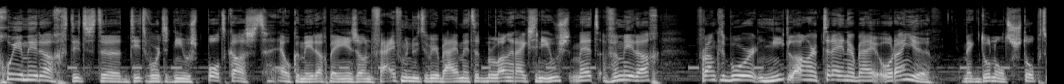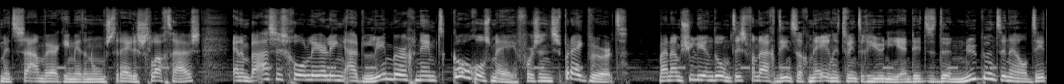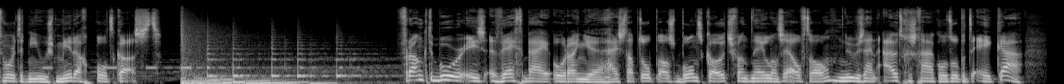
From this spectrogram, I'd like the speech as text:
Goedemiddag, dit is de Dit wordt het nieuws podcast. Elke middag ben je zo'n vijf minuten weer bij met het belangrijkste nieuws. Met vanmiddag Frank de Boer niet langer trainer bij Oranje. McDonald's stopt met samenwerking met een omstreden slachthuis. En een basisschoolleerling uit Limburg neemt kogels mee voor zijn spreekbeurt. Mijn naam is Julian Dom. Het is vandaag dinsdag 29 juni en dit is de nu.nl Dit wordt het nieuws middagpodcast. Frank de Boer is weg bij Oranje. Hij stapt op als bondscoach van het Nederlands elftal. Nu we zijn uitgeschakeld op het EK.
